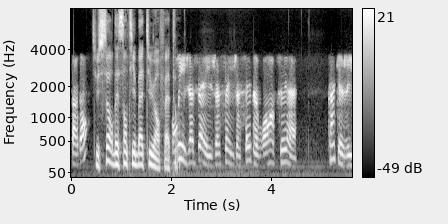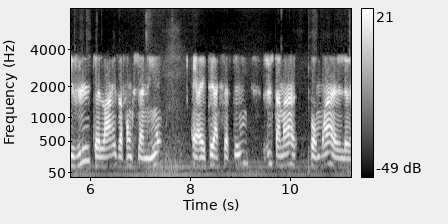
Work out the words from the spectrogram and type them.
Pardon? Tu sors des sentiers battus, en fait. Oui, j'essaie, j'essaie, j'essaie de voir, tu sais, euh, quand que j'ai vu que Lies a fonctionné et a été accepté, justement, pour moi, le,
